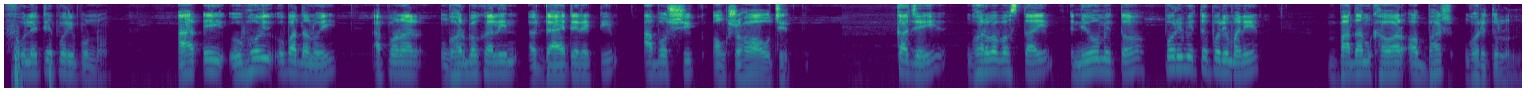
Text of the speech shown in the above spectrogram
ফুলেটে পরিপূর্ণ। আর এই উভয় উপাদানই আপনার গর্ভকালীন ডায়েটের একটি আবশ্যিক অংশ হওয়া উচিত। কাজেই গর্ভাবস্থায় নিয়মিত পরিমিত পরিমাণে বাদাম খাওয়ার অভ্যাস গড়ে তুলুন।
